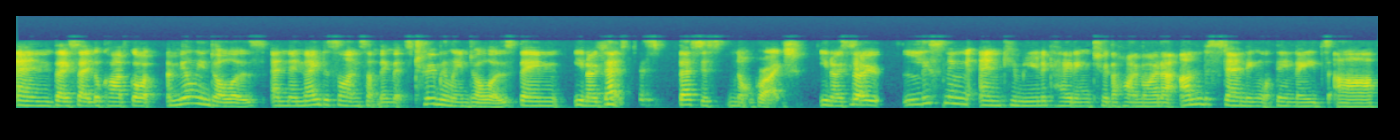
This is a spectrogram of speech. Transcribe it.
and they say, look, I've got a million dollars, and then they design something that's two million dollars, then you know that's just that's just not great. You know, so yeah listening and communicating to the homeowner, understanding what their needs are,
